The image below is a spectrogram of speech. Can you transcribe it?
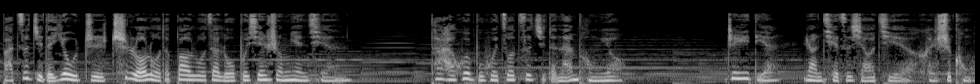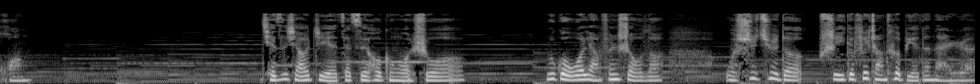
把自己的幼稚赤裸裸的暴露在萝卜先生面前，他还会不会做自己的男朋友？这一点让茄子小姐很是恐慌。茄子小姐在最后跟我说：“如果我俩分手了，我失去的是一个非常特别的男人，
